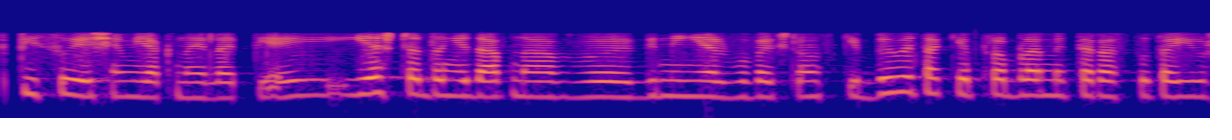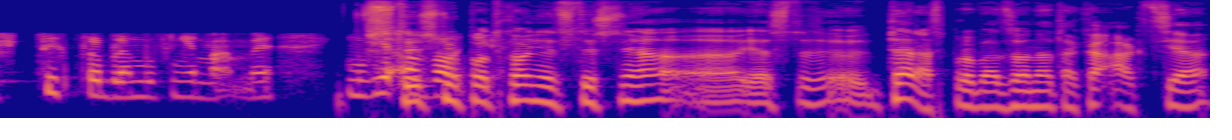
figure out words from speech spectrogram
spisuje się jak najlepiej. Jeszcze do niedawna w gminie Lwówek Śląski były takie problemy, teraz tutaj już tych problemów nie mamy. W Mówię o styczniu, pod koniec stycznia jest teraz prowadzona taka akcja.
